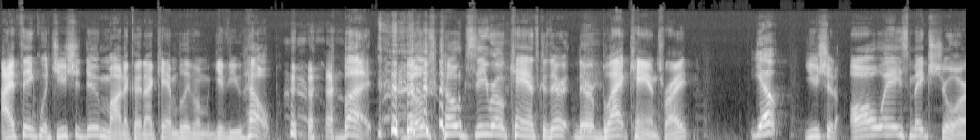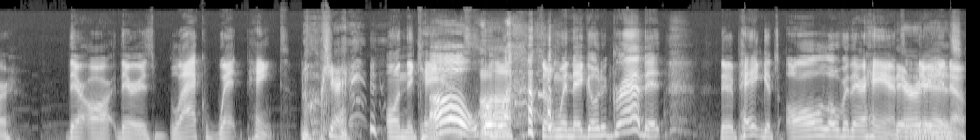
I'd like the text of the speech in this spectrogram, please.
I think what you should do, Monica, and I can't believe I'm gonna give you help, but those Coke Zero cans, because they're they're black cans, right? Yep. You should always make sure there are there is black wet paint okay. on the cans. Oh, so when they go to grab it, the paint gets all over their hands. There and it there is. you know.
